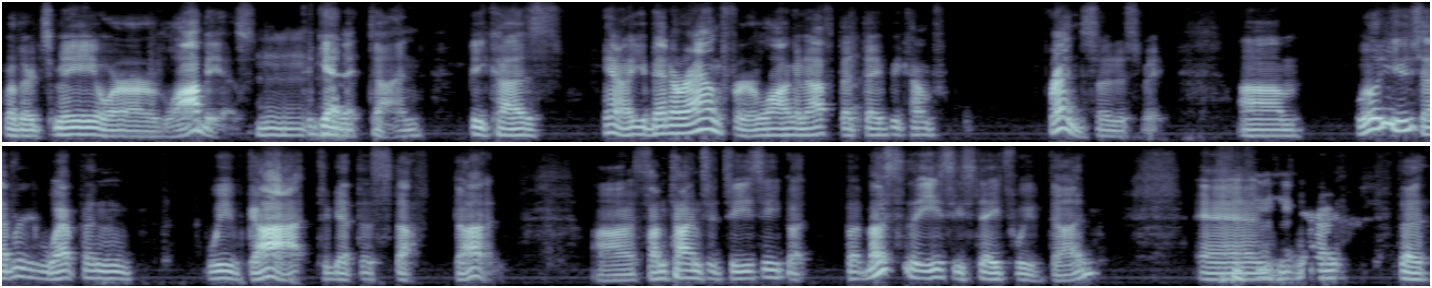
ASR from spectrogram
whether it's me or our lobbyists mm-hmm. to get it done because you know you've been around for long enough that they've become friends so to speak um, we'll use every weapon we've got to get this stuff done. Uh, sometimes it's easy, but but most of the easy states we've done, and you know, the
